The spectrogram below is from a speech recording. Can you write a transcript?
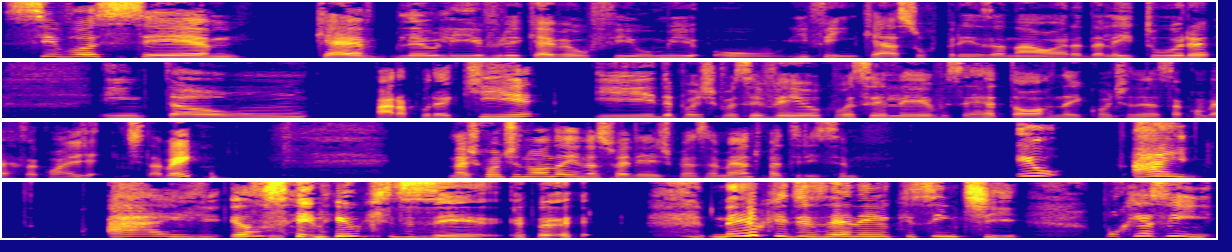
Se você quer ler o livro e quer ver o filme, ou, enfim, quer a surpresa na hora da leitura, então para por aqui e depois que você vê o que você lê, você retorna e continua essa conversa com a gente, tá bem? Mas continuando aí na sua linha de pensamento, Patrícia, eu. Ai. Ai, eu não sei nem o que dizer. nem o que dizer, nem o que sentir. Porque assim,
